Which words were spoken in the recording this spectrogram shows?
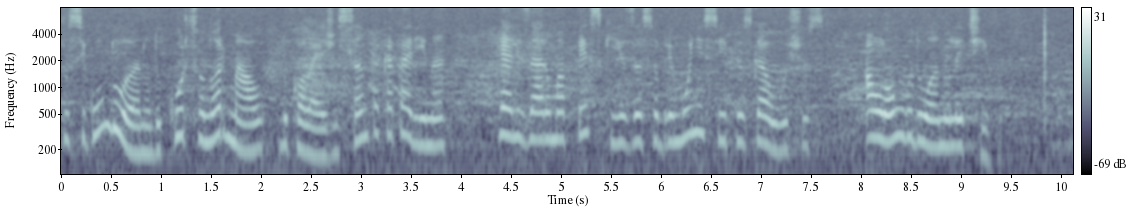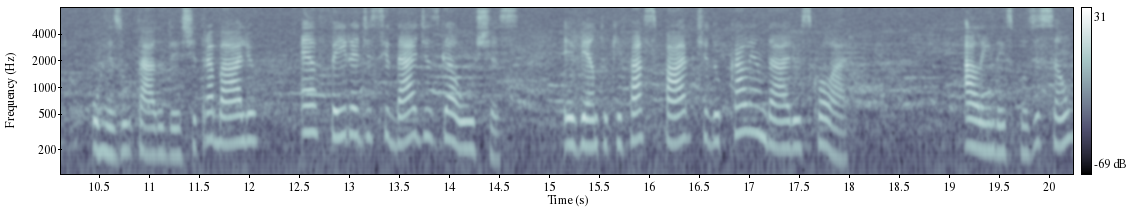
do segundo ano do curso normal do Colégio Santa Catarina realizaram uma pesquisa sobre municípios gaúchos ao longo do ano letivo. O resultado deste trabalho é a Feira de Cidades Gaúchas, evento que faz parte do calendário escolar. Além da exposição,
